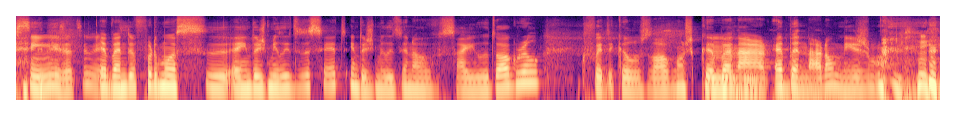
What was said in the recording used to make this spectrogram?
Sim, exatamente. A banda formou-se em 2017, em 2019 saiu o Dogrel, que foi daqueles álbuns que abanar, abanaram mesmo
